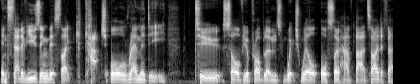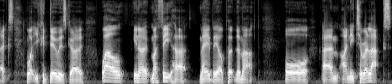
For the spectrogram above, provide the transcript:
Instead of using this like catch all remedy, to solve your problems, which will also have bad side effects, what you could do is go, well, you know, my feet hurt. Maybe I'll put them up. Or um, I need to relax.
